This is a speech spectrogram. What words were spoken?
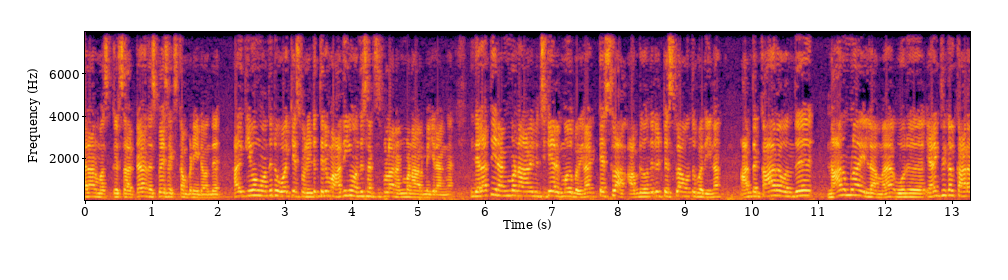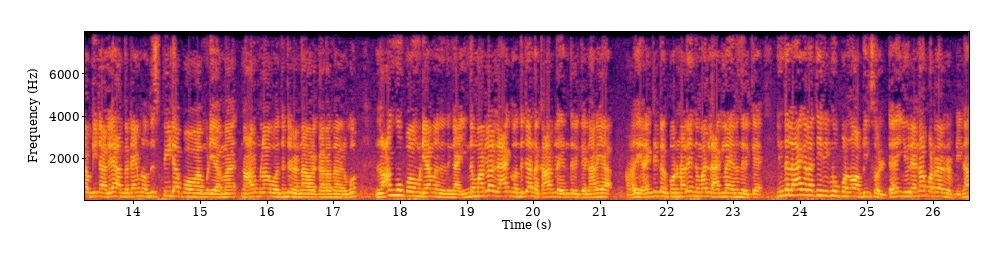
எலான் மஸ்க் சார்ட்ட அந்த ஸ்பேஸ் எக்ஸ் கம்பெனிட்ட வந்து. அதுக்கு இவங்க வந்துட்டு ஓகே சொல்லிட்டு திரும்ப அதிகம் வந்து சக்சஸ்ஃபுல்லா ரன் பண்ண ஆரம்பிக்கிறாங்க. இது எல்லாத்தையும் ரன் பண்ண ஆரம்பிச்சுட்டே இருக்கும்போது பாத்தீங்கன்னா டெஸ்லா அப்படி வந்துட்டு டெஸ்லா வந்து பாத்தீங்கன்னா அந்த காரை வந்து நார்மலா இல்லாம ஒரு எலக்ட்ரிக்கல் கார் அப்படின்னாலே அந்த டைம்ல வந்து ஸ்பீடா போக முடியாம நார்மலா வந்துட்டு ரன் ஆகிற காரா தான் இருக்கும். லாங்கும் போக முடியாம இருந்ததுங்க. இந்த மாதிரிலாம் லேக் வந்துட்டு அந்த கார்ல இருந்திருக்கு. நிறைய அதாவது எலக்ட்ரிக்கல் போறனாலே இந்த மாதிரி லேக் எல்லாம் இருந்திருக்கு. இந்த லேக் எல்லாத்தையும் ரிமூவ் பண்ணும் அப்படின்னு சொல்லிட்டு இவர் என்ன பண்றாரு அப்படின்னா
